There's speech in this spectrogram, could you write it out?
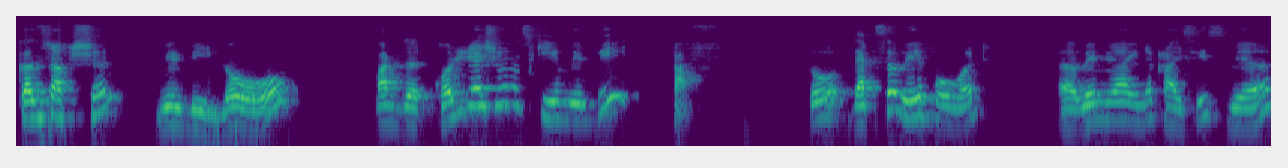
construction will be low, but the quality assurance scheme will be tough. So that's a way forward uh, when we are in a crisis where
